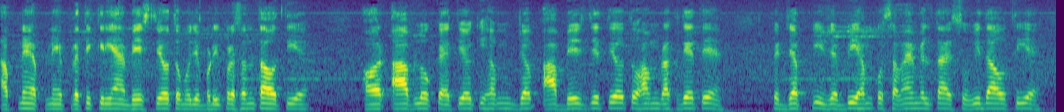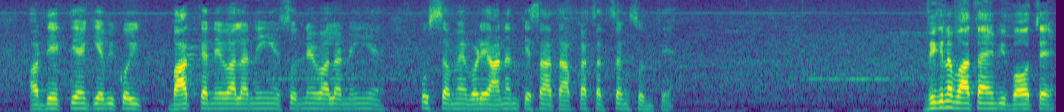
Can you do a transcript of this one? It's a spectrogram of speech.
अपने अपने प्रतिक्रियाएँ भेजते हो तो मुझे बड़ी प्रसन्नता होती है और आप लोग कहते हो कि हम जब आप भेज देते हो तो हम रख देते हैं, फिर जबकि जब भी हमको समय मिलता है, सुविधा होती है और देखते हैं कि अभी कोई बात करने वाला नहीं है, सुनने वाला नहीं है, उस समय बड़े आनंद के साथ आपका सत्संग सुनते हैं। विघ्न बाधाएँ भी बहुत हैं।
